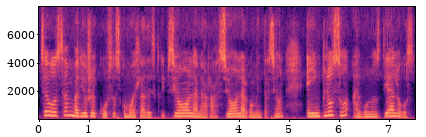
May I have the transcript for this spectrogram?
Se usan varios recursos como es la descripción, la narración, la argumentación e incluso algunos diálogos.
